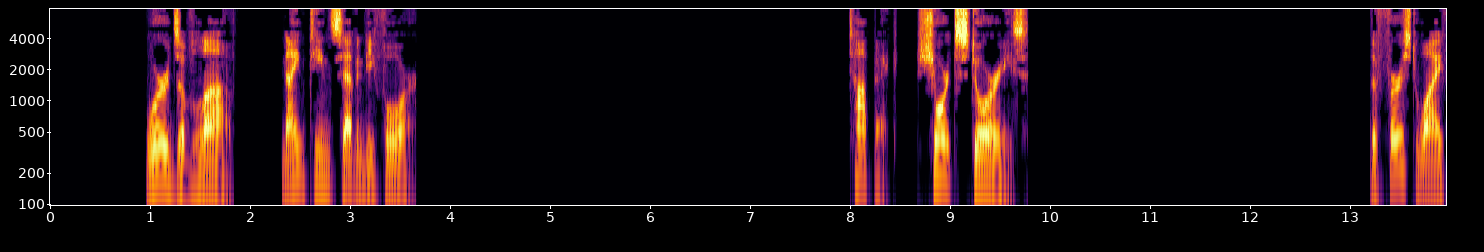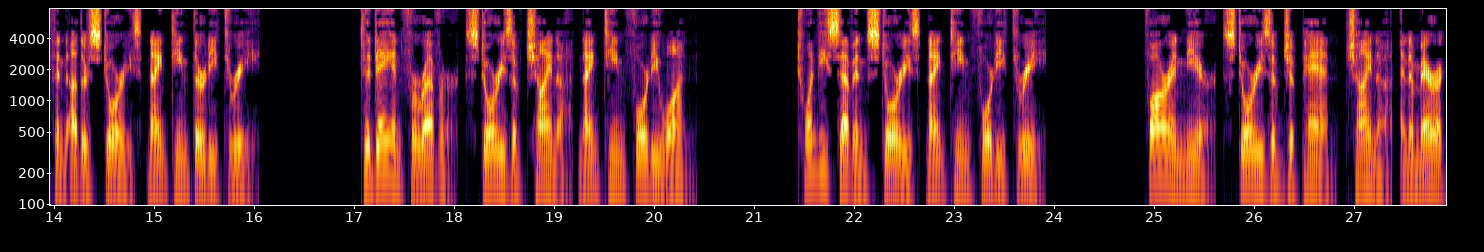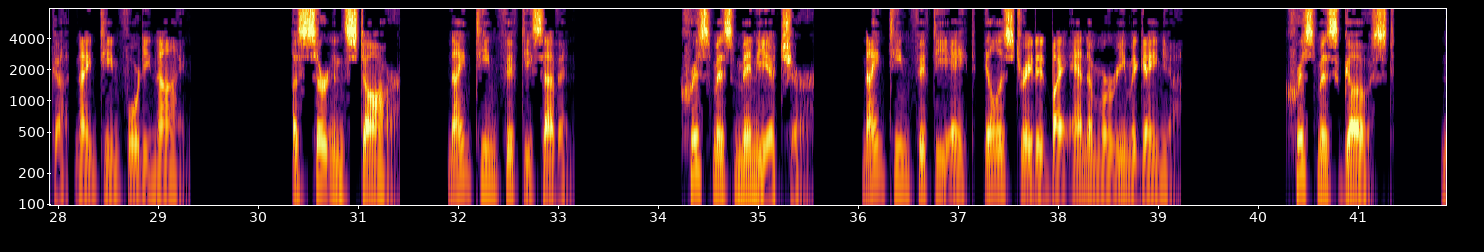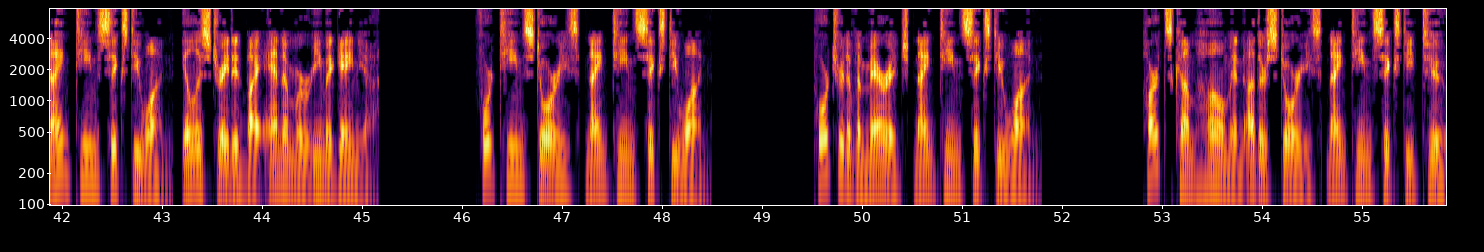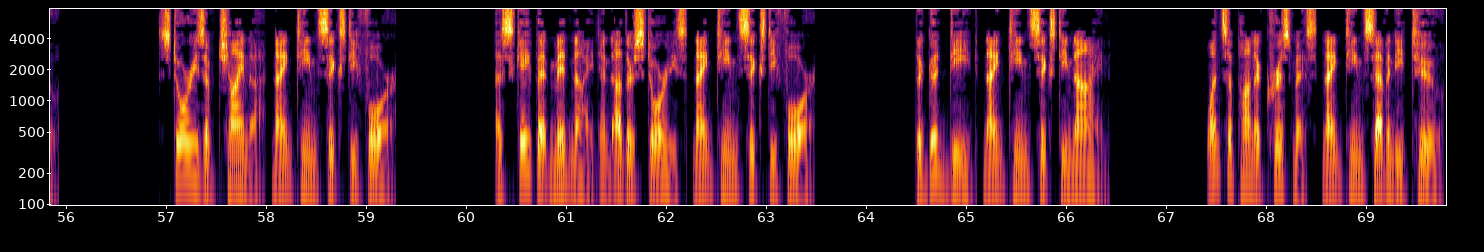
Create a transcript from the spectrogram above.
Words of Love 1974. Topic: Short stories. The First Wife and Other Stories 1933. Today and Forever, Stories of China 1941. 27 Stories 1943. Far and Near, Stories of Japan, China, and America 1949. A Certain Star 1957. Christmas Miniature 1958, illustrated by Anna Marie Magagna. Christmas Ghost 1961, illustrated by Anna Marie Magagna. 14 Stories 1961. Portrait of a Marriage 1961. Hearts Come Home and Other Stories 1962. Stories of China 1964. Escape at Midnight and Other Stories 1964. The Good Deed 1969. Once Upon a Christmas 1972.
